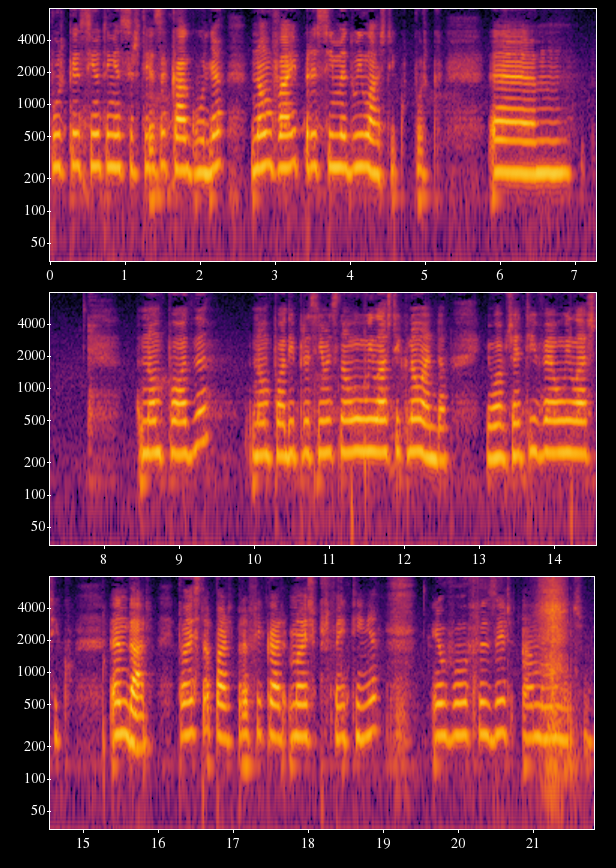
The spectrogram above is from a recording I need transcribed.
porque assim eu tenho a certeza que a agulha não vai para cima do elástico porque hum, não pode não pode ir para cima senão o elástico não anda. E o objetivo é o elástico andar. Então esta parte para ficar mais perfeitinha eu vou fazer à mão mesmo.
